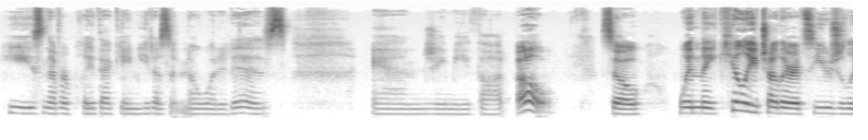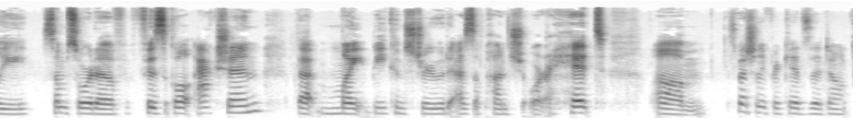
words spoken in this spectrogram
he's never played that game. He doesn't know what it is. And Jamie thought, Oh, so when they kill each other, it's usually some sort of physical action that might be construed as a punch or a hit. Um, Especially for kids that don't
